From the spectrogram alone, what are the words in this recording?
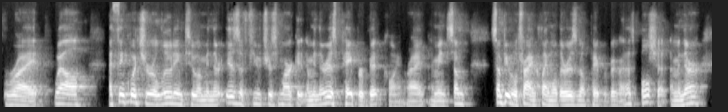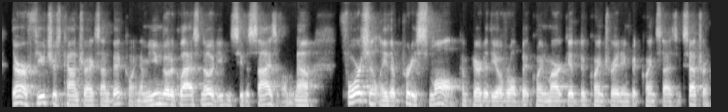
Right. Well, I think what you're alluding to, I mean, there is a futures market. I mean, there is paper Bitcoin, right? I mean, some some people try and claim, well, there is no paper Bitcoin. That's bullshit. I mean, there there are futures contracts on Bitcoin. I mean, you can go to Glassnode, you can see the size of them. Now, fortunately, they're pretty small compared to the overall Bitcoin market, Bitcoin trading, Bitcoin size, et cetera.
